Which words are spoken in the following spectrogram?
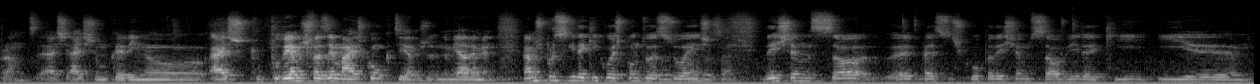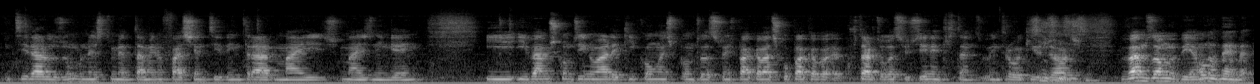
pronto, acho, acho um bocadinho. Acho que podemos fazer mais com o que temos, nomeadamente. Vamos prosseguir aqui com as pontuações. Deixa-me só, eh, peço desculpa, deixa-me só vir aqui e uh, tirar o zoom. Neste momento também não faz sentido entrar mais, mais ninguém. E, e, vamos continuar aqui com as pontuações para acabar. Desculpa cortar-te o raciocínio, entretanto entrou aqui sim, o Jorge. Sim, sim, vamos ao Mbemba.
